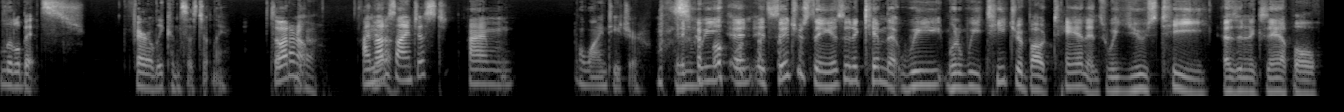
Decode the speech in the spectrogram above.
little bits fairly consistently so i don't know yeah. i'm not a scientist i'm a wine teacher and so. we and it's interesting isn't it kim that we when we teach about tannins we use tea as an example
